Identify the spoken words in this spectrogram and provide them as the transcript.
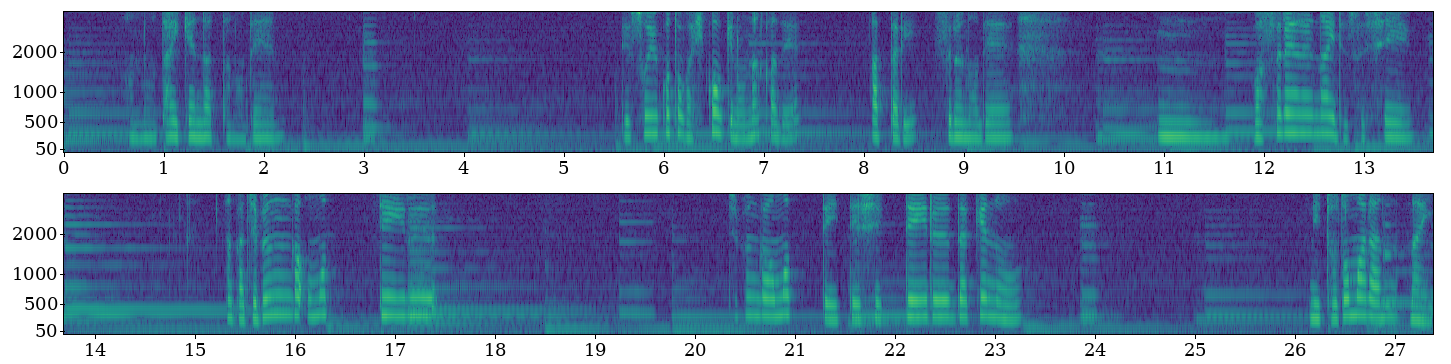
あの体験だったのででそういうことが飛行機の中であったりするのでうん忘れないですしなんか自分が思っている自分が思っていて知っているだけのにとどまらない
